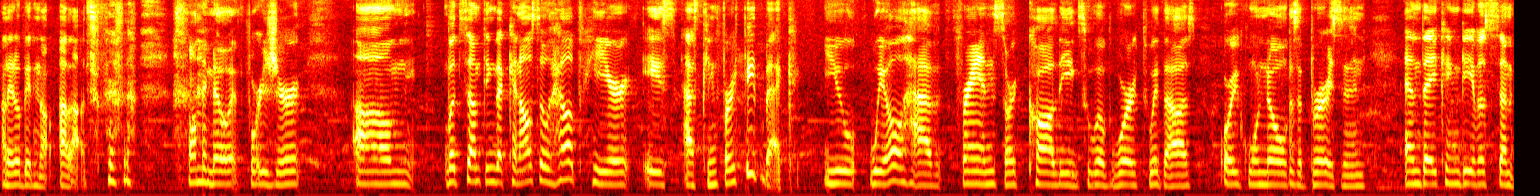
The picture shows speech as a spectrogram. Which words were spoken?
A little bit, not a lot. I know it for sure. Um, but something that can also help here is asking for feedback. You, we all have friends or colleagues who have worked with us or who know us as a person, and they can give us some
